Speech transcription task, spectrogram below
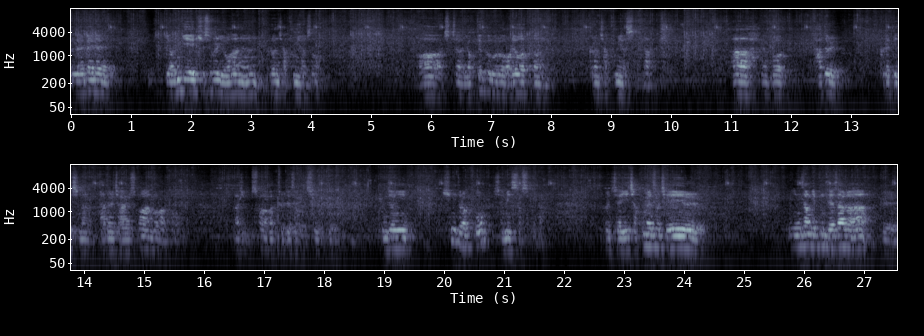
레벨의 연기의 기술을 요하는 그런 작품이어서 아 진짜 역대급으로 어려웠던 그런 작품이었습니다. 아 뭐 다들 그랬겠지만 다들 잘 소화한 것 같고 아직 소화가 덜 돼서 그렇지 그 굉장히 힘들었고 재미있었습니다. 제 이 작품에서 제일 인상 깊은 대사가 그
